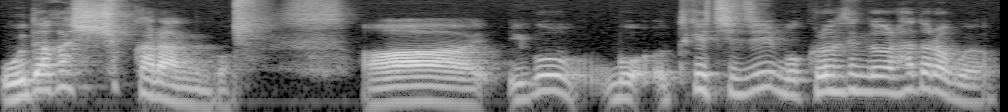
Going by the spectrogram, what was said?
오다가 슉 가라앉는 거. 아 이거 뭐 어떻게 치지? 뭐 그런 생각을 하더라고요.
